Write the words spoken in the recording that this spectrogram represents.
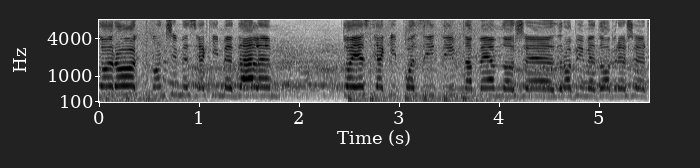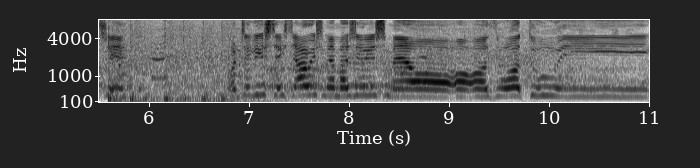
co rok kończymy z jakim medalem, to jest jakiś pozytyw na pewno, że zrobimy dobre rzeczy. Oczywiście chciałyśmy, marzyliśmy o, o, o złotu i,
